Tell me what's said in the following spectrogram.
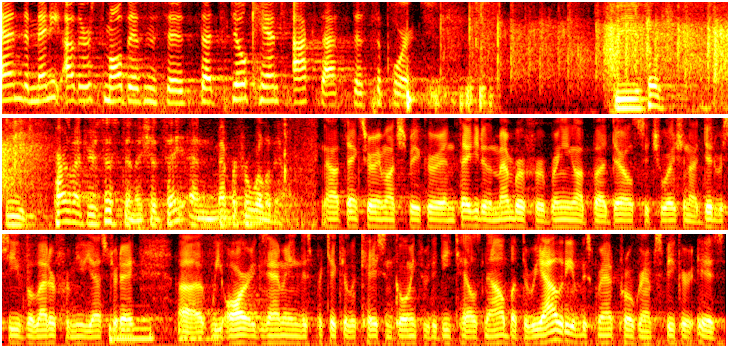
and the many other small businesses that still can't access this support? The, the parliamentary assistant, I should say, and member for Willowdale. Uh, thanks very much, Speaker, and thank you to the member for bringing up uh, Daryl's situation. I did receive the letter from you yesterday. Uh, we are examining this particular case and going through the details now, but the reality of this grant program, Speaker, is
